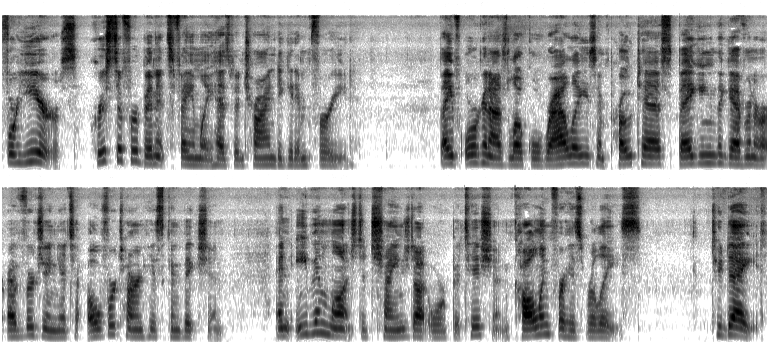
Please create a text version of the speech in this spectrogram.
For years, Christopher Bennett's family has been trying to get him freed. They've organized local rallies and protests begging the governor of Virginia to overturn his conviction, and even launched a Change.org petition calling for his release. To date,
